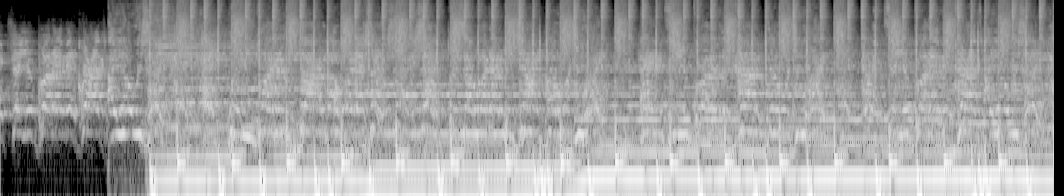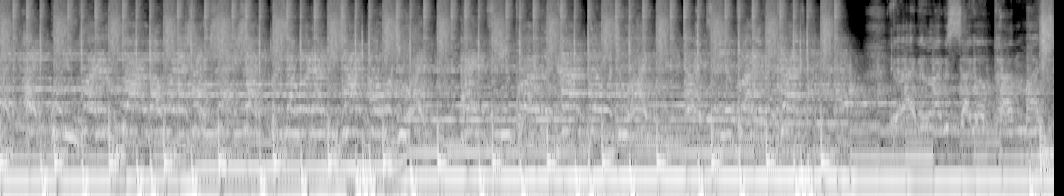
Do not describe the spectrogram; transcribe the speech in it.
Until you the ground. I always hate, psychopath my.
